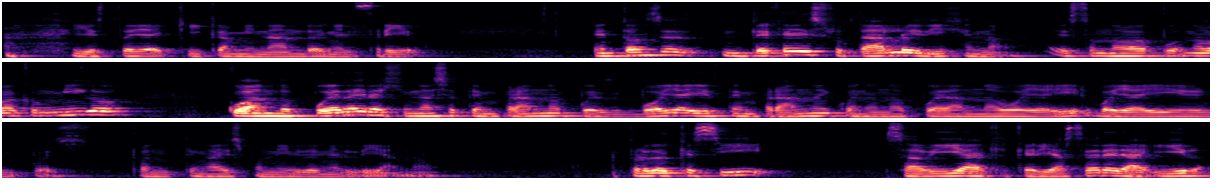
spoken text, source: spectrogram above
y estoy aquí caminando en el frío. Entonces dejé de disfrutarlo y dije, no, esto no va, no va conmigo. Cuando pueda ir al gimnasio temprano, pues voy a ir temprano y cuando no pueda no voy a ir, voy a ir pues cuando tenga disponible en el día, ¿no? Pero lo que sí sabía que quería hacer era ir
